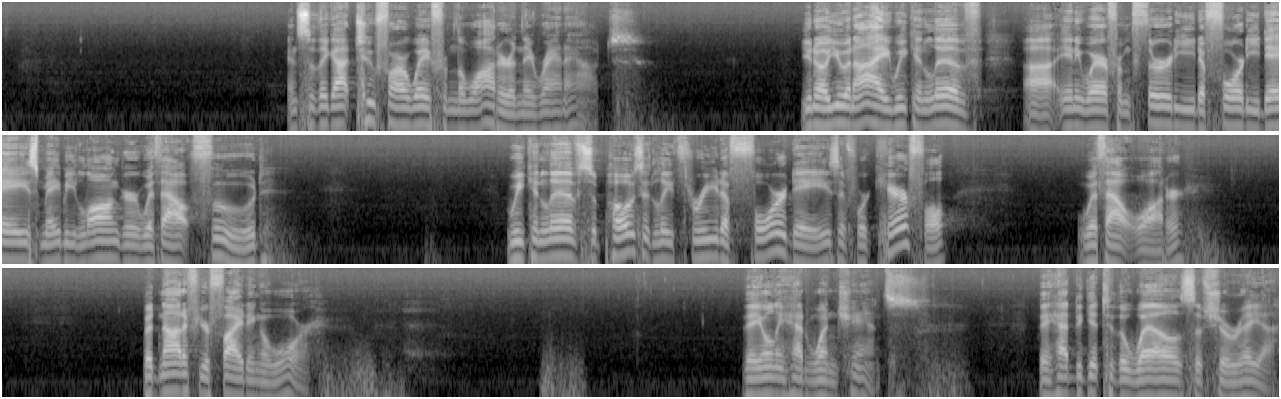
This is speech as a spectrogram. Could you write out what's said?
And so they got too far away from the water and they ran out. You know, you and I, we can live uh, anywhere from 30 to 40 days, maybe longer, without food we can live supposedly three to four days, if we're careful, without water, but not if you're fighting a war. They only had one chance. They had to get to the wells of Sharia.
